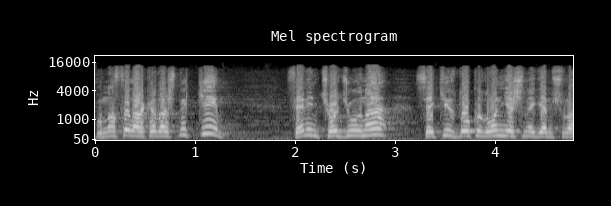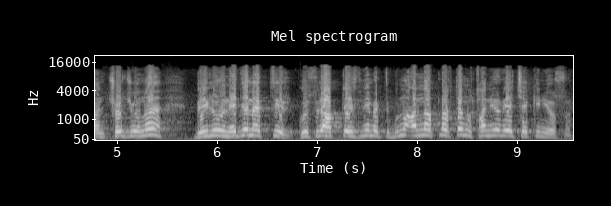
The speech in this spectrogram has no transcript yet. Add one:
Bu nasıl arkadaşlık ki? Senin çocuğuna 8, 9, 10 yaşına gelmiş olan çocuğuna belu ne demektir? Gusül abdesti ne demektir? Bunu anlatmaktan utanıyor veya çekiniyorsun.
